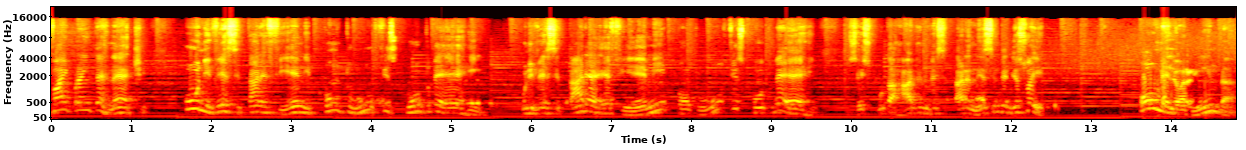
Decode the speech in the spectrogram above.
Vai para a internet universitariafm.ufes.br universitariafm.ufes.br Você escuta a rádio universitária nesse endereço aí. Ou melhor ainda,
